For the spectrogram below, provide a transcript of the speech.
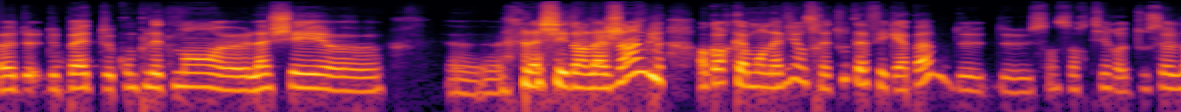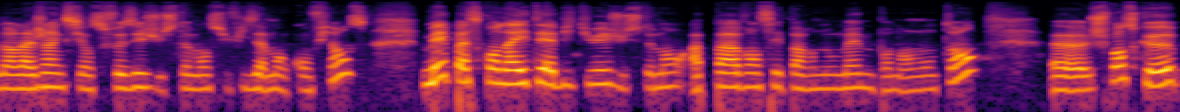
euh, de ne pas être complètement lâché euh, dans la jungle. Encore qu'à mon avis, on serait tout à fait capable de, de s'en sortir tout seul dans la jungle si on se faisait justement suffisamment confiance. Mais parce qu'on a été habitué justement à pas avancer par nous-mêmes pendant longtemps, euh, je pense que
